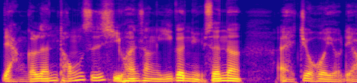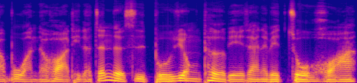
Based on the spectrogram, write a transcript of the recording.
两个人同时喜欢上一个女生呢，哎，就会有聊不完的话题了。真的是不用特别在那边左滑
